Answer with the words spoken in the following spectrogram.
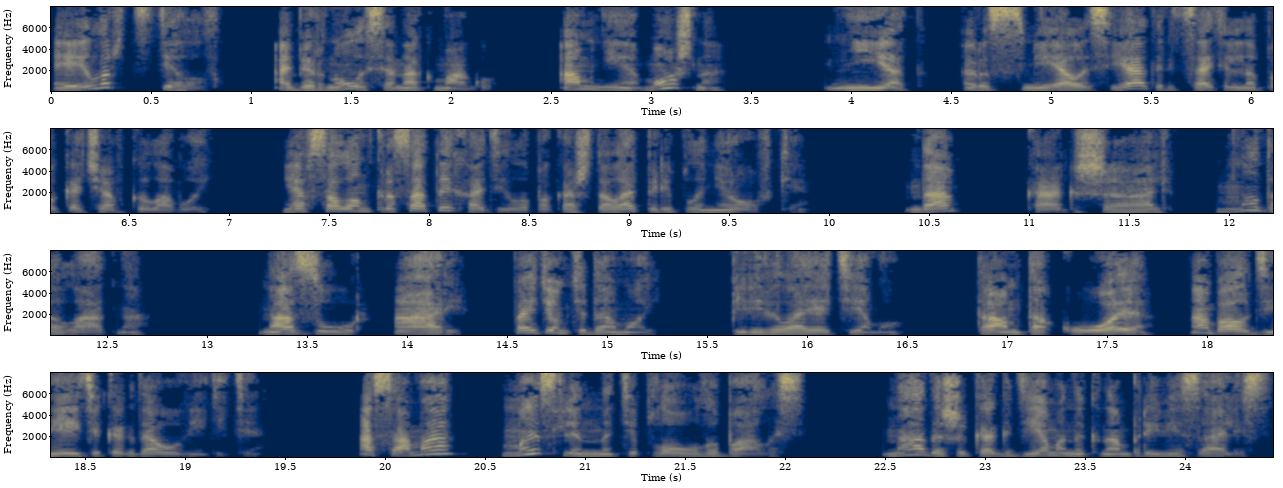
Эйлорд сделал?» Обернулась она к магу. «А мне можно?» «Нет», — рассмеялась я, отрицательно покачав головой. Я в салон красоты ходила, пока ждала перепланировки. «Да, как жаль. Ну да ладно. Назур, Ари, пойдемте домой. Перевела я тему. Там такое. Обалдеете, когда увидите. А сама мысленно тепло улыбалась. Надо же, как демоны к нам привязались.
